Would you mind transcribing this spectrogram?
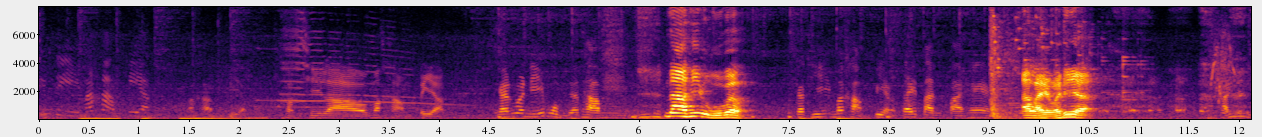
สิบสี่มะขามเปียกมะขามเปียกผักชีลาวมะขามเปียก งั้นวันนี้ผมจะทหน้าพี่อูแบบำกะทิมะขามเปียกไส้ตันปลาแห้งอะไรวะเนี่ย ผัดกะทิ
